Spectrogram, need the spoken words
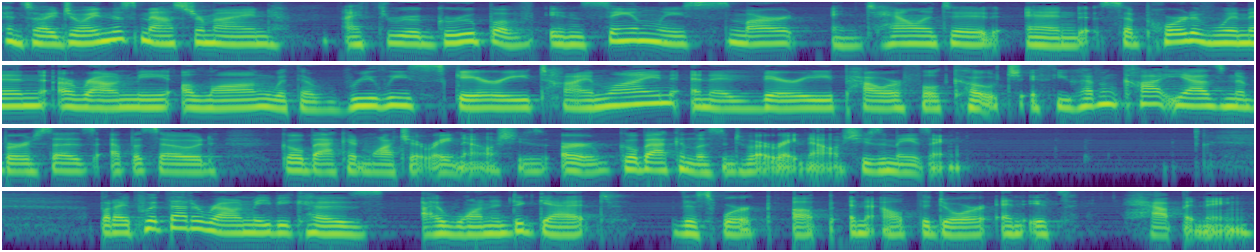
And so I joined this mastermind. I threw a group of insanely smart and talented and supportive women around me, along with a really scary timeline and a very powerful coach. If you haven't caught Jasna Burza's episode, go back and watch it right now. She's or go back and listen to it right now. She's amazing. But I put that around me because I wanted to get this work up and out the door, and it's happening.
